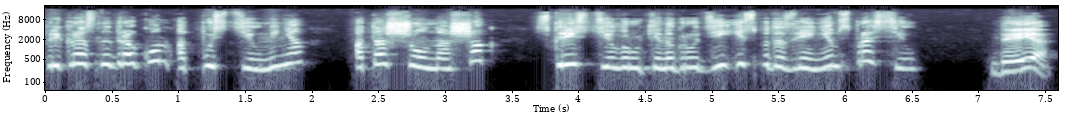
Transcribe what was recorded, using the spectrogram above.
Прекрасный дракон отпустил меня, отошел на шаг, скрестил руки на груди и с подозрением спросил. «Дея,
